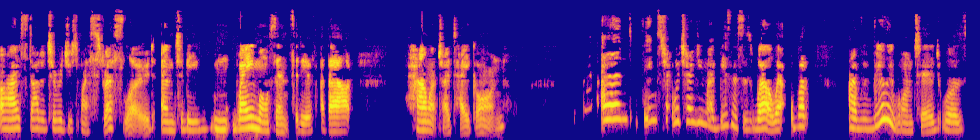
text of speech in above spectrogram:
I started to reduce my stress load and to be way more sensitive about how much I take on. And things were changing my business as well. Where what I really wanted was,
